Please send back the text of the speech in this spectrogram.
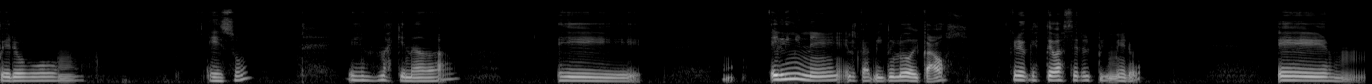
Pero eso es más que nada eh, eliminé el capítulo de caos. Creo que este va a ser el primero. Em,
